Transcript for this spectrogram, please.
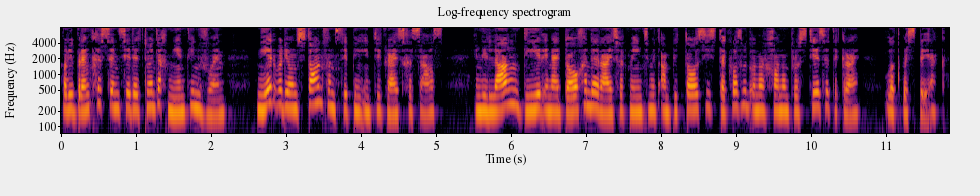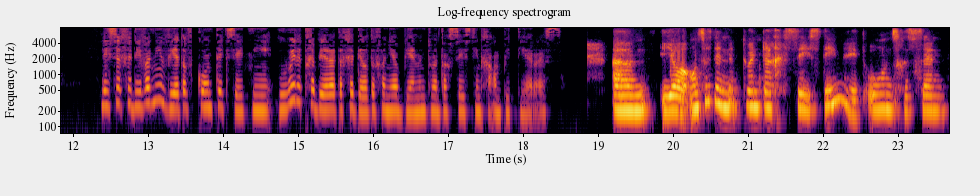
waar die Brink gesin sedert 2019 woon, meer oor die ontstaan van Stepping into Grace gesels en die lang duur en uitdagende reis wat mense met amputasies dikwels moet ondergaan om protese te kry, ook bespreek. Lise, vir die wat nie weet of konteks het nie, hoe het dit gebeur dat 'n gedeelte van jou been in 2016 geamputeer is? Ehm um, ja, ons het in 2016 het ons gesin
